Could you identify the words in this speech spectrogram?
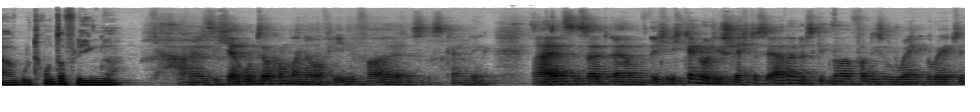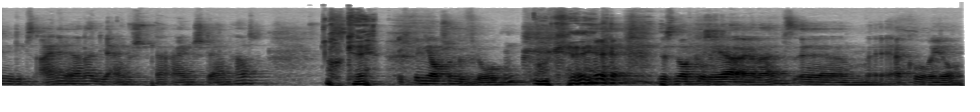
ja, gut runterfliegen, ne? Ja, sicher runter kommt man da auf jeden Fall. Das ist kein Ding. Nein, es ist halt, ähm, ich, ich kenne nur die schlechteste Airline. Es gibt nur von diesem Ra- Rating gibt es eine Airline, die einen, äh, einen Stern hat. Okay, Ich bin ja auch schon geflogen. okay. Das ist Nordkorea Airlines, ähm, Air Koryo.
